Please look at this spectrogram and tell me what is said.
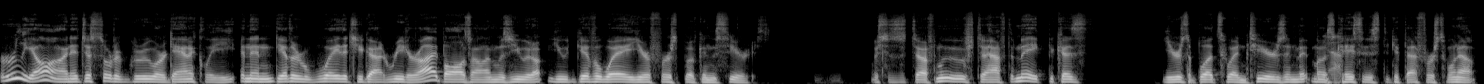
early on, it just sort of grew organically. And then the other way that you got reader eyeballs on was you would you would give away your first book in the series, mm-hmm. which is a tough move to have to make because years of blood, sweat, and tears in most Yeah. cases to get that first one out.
